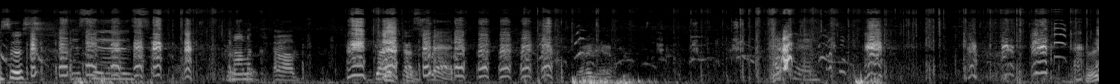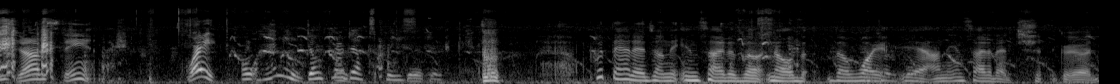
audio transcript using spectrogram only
What's this? This is Mama uh, Gus Gus Red. Right after. Okay. Good job, Stan. Wait, Oh, honey, don't throw ducks, please. put that edge on the inside of the, no, the, the white, yeah, on the inside of that, ch- good,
